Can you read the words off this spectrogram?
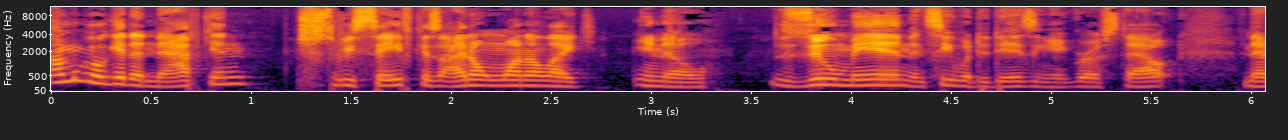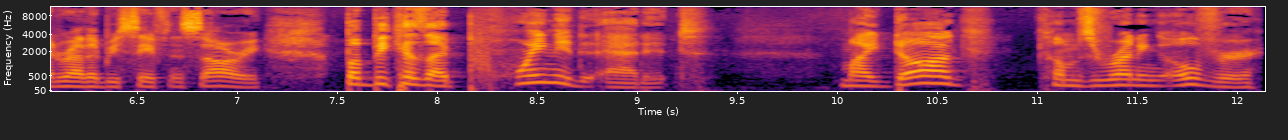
I'm gonna go get a napkin just to be safe because I don't want to like you know zoom in and see what it is and get grossed out, and I'd rather be safe than sorry. But because I pointed at it, my dog comes running over,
